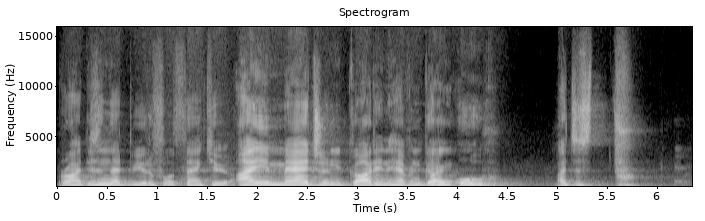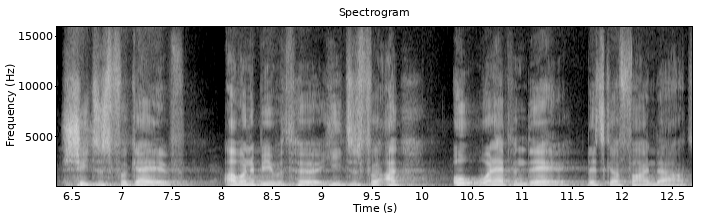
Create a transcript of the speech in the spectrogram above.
Right? Isn't that beautiful? Thank you. I imagine God in heaven going, Oh, I just, she just forgave. I want to be with her. He just, I, oh, what happened there? Let's go find out.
